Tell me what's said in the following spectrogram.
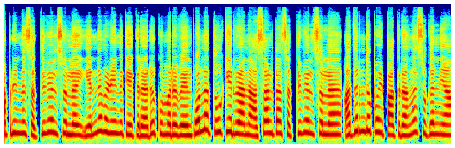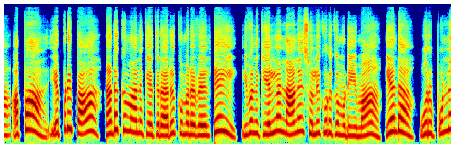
அப்படின்னு சக்திவேல் சொல்ல என்ன வழின்னு கேக்குறாரு குமரவேல். பொண்ண தூக்கிடுறான்னு அசால்ட்டா சக்திவேல் சொல்ல அதிர்ந்து போய் பாக்குறாங்க சுகன்யா. அப்பா எப்படிப்பா? நடக்குமான்னு கேக்குறாரு குமரவேல். டேய் இவனுக்கு எல்லாம் நானே சொல்லி கொடுக்க முடியுமா? ஏண்டா ஒரு பொண்ணு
